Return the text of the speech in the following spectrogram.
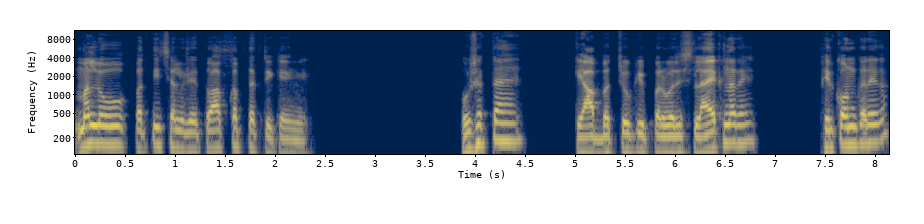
मान लो पति चल गए तो आप कब तक टिकेंगे? हो सकता है कि आप बच्चों की परवरिश लायक न रहे, फिर कौन करेगा?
